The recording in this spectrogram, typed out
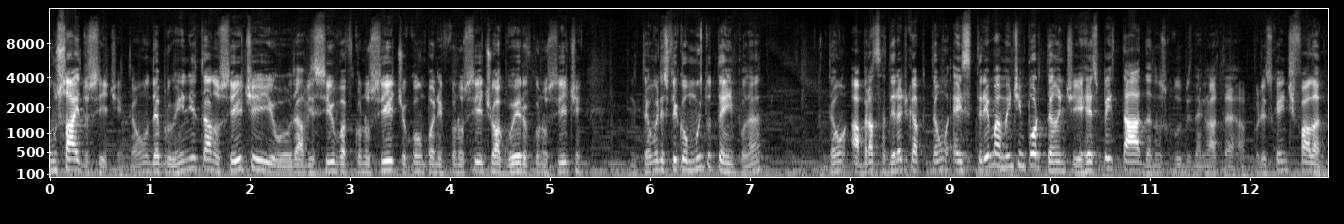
Não sai do City. Então o De Bruyne tá no City, o Davi Silva ficou no City, o Company ficou no City, o Agüero ficou no City. Então eles ficam muito tempo, né? Então a braçadeira de capitão é extremamente importante e respeitada nos clubes da Inglaterra. Por isso que a gente fala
